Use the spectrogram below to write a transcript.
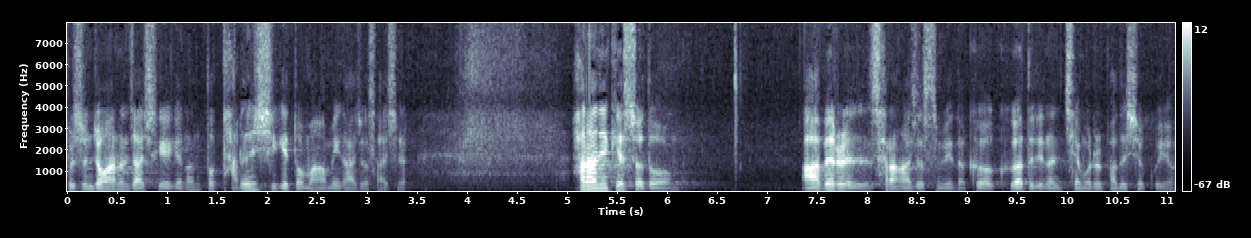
불순종하는 자식에게는 또 다른 식의 또 마음이 가죠 사실. 하나님께서도 아벨을 사랑하셨습니다. 그 그가 드리는 제물을 받으셨고요.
